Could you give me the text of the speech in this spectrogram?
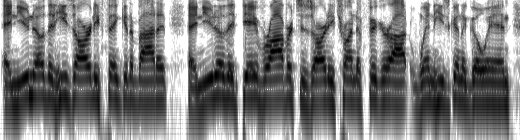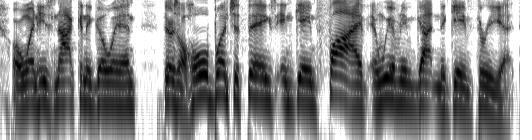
and you know that he's already thinking about it, and you know that Dave Roberts is already trying to figure out when he's going to go in or when he's not going to go in. There's a whole bunch of things in Game Five, and we haven't even gotten to Game Three yet.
